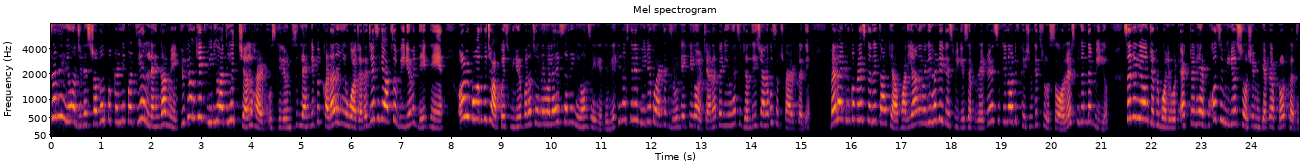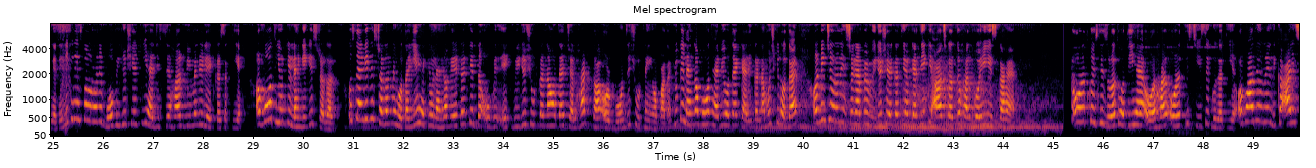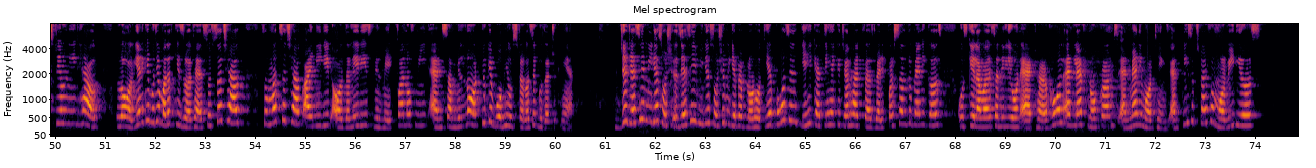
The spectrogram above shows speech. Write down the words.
Sunny Leone जिन्हें struggle पकड़नी पड़ती है लहंगा में, क्योंकि उनकी एक वीडियो आती है चल हट, उसके लिए उनसे लहंगे पे खड़ा नहीं हुआ जाता, जैसे कि आप सब वीडियो में देख रहे हैं। और भी बहुत कुछ आपको इस वीडियो में पता चलने वाला है सनी लियोन से रिलेटेड लेकिन उसके लिए वीडियो को एंड तक ज़रूर देखिएगा और चैनल पर न्यू है तो जल्दी चैनल को सब्सक्राइब कर दें। बेल आइकन को प्रेस कर दें ताकि आप हमारी आने वाली हर लेटेस्ट वीडियो से अपडेट रह सके नोटिफिकेशन के through so let's begin the video Sunny Leone जो कि बॉलीवुड एक्टर है, बहुत सी वीडियो सोशल मीडिया पे अपलोड करती रहते हैं, लेकिन इस बार उन्होंने वो वीडियो शेयर की है जिससे हर वीमेन रिलेट कर सकती है, और वो थी उनके लहंगे की स्ट्रगल उस लहंगे की स्ट्रगल में होता ये है कि वो लहंगा वेयर करके एक वीडियो शूट करना होता है चलहट का, और बोन से शूट नहीं हो पाता, क्योंकि लहंगा बहुत हैवी होता है कैरी करना मुश्किल होता है, और नीचे उन्होंने इंस्टाग्राम पर वीडियो शेयर करती है और कहती है कि आजकल तो हर कोई इसका है। औरत को इसकी ज़रूरत होती है और हर औरत इस चीज़ से गुजरती है। और बाद में उन्होंने लिखा I still need help lol यानी कि मुझे मदद की ज़रूरत है। So such help so much such help I need it all the ladies will make fun of me and some will not क्योंकि वो भी उस स्ट्रगल से गुजर चुकी हैं। जो जैसे मीडिया सोशल जैसे ही वीडियो सोशल मीडिया पे अपलोड होती है, बहुत से यही कहती हैं कि, चल her face very personal to many girls उसके अलावा Sunny Leone ate her whole and left no crumbs and many more things and please subscribe for more videos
